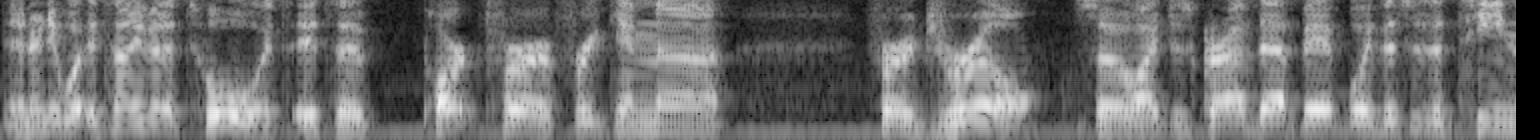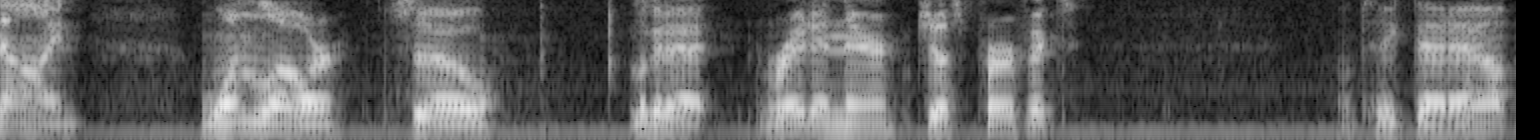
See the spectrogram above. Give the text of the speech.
and anyway, it's not even a tool, it's, it's a part for a freaking, uh, for a drill. So I just grabbed that bad boy. This is a T9, one lower. So look at that, right in there, just perfect. I'll take that out.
